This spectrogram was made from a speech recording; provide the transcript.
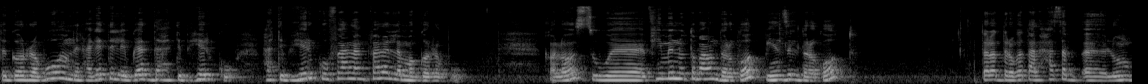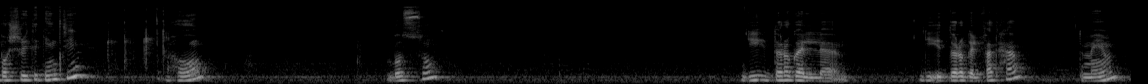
تجربوها من الحاجات اللي بجد هتبهركم هتبهركم فعلا فعلا لما تجربوه. خلاص؟ وفي منه طبعا درجات بينزل درجات. ثلاث درجات على حسب لون بشرتك انتي. اهو. بصوا. دي الدرجة دي الدرجة الفاتحة. تمام؟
